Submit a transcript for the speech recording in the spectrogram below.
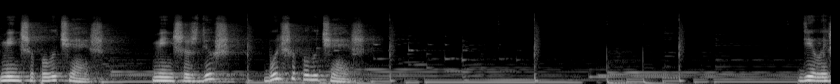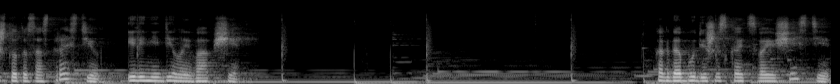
меньше получаешь. Меньше ждешь, больше получаешь. Делай что-то со страстью или не делай вообще. Когда будешь искать свое счастье,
